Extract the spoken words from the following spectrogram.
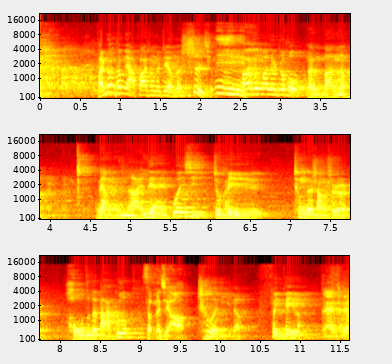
反正他们俩发生了这样的事情，发生完了之后，那怎么办呢？两个人的恋爱关系就可以称得上是猴子的大哥，怎么讲？彻底的废废了。哎，对，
